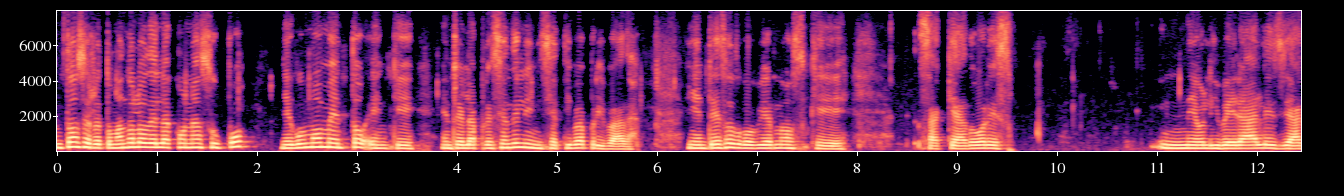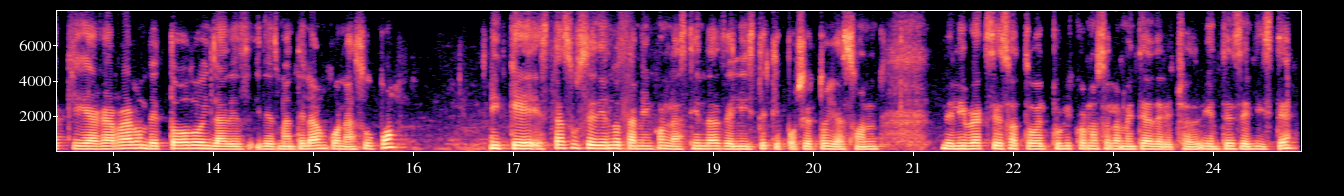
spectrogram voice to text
Entonces, retomando lo de la CONASUPO, Llegó un momento en que entre la presión de la iniciativa privada y entre esos gobiernos que saqueadores neoliberales ya que agarraron de todo y la desmantelaron con Azupo y que está sucediendo también con las tiendas de liste que por cierto ya son de libre acceso a todo el público, no solamente a derecho de dientes de liste,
